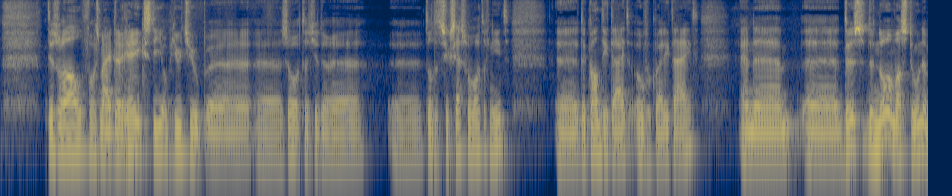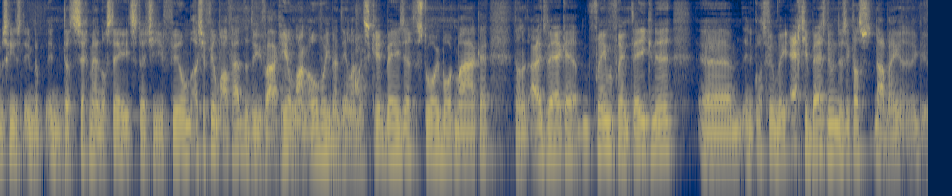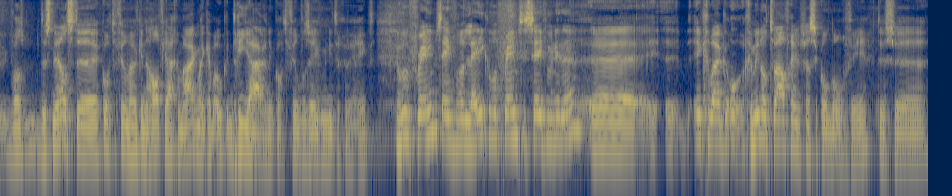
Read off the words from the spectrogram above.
Het is vooral volgens mij de reeks die op YouTube eh, zorgt dat je er tot het succesvol wordt of niet. De kwantiteit over kwaliteit. En eh, eh, dus de norm was toen, en misschien is het in, in dat segment nog steeds, dat je je film, als je film af hebt, dat doe je vaak heel lang over. Je bent heel lang met script bezig, de storyboard maken, dan het uitwerken, frame voor frame tekenen. Eh, in een korte film wil je echt je best doen. Dus ik was, nou, ik, ik was de snelste korte film heb ik in een half jaar gemaakt, maar ik heb ook drie jaar in een korte film van zeven minuten gewerkt. Hoeveel frames, even voor een leek, hoeveel frames is zeven minuten? Eh, ik gebruik gemiddeld 12 frames per seconde ongeveer. Dus eh, eh,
